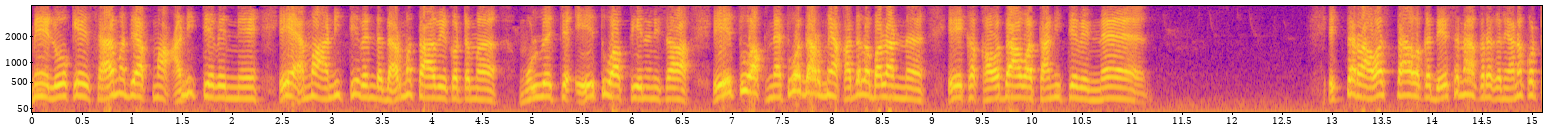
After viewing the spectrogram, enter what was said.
මේ ලෝකේ සෑම දෙයක්ම අනිත්‍ය වෙන්නේ ඒ හැම අනිත්‍ය වෙන්න ධර්මතාවයකටම මුල් වෙච්ච හේතුවක් තියෙන නිසා හේතුවක් නැතුව ධර්මයක් අදලා බලන්න. ඒක කවදාවත් අනිත්‍ය වෙන්නේ නැහැ එක්තරා අවස්ථාවක දේශනා කරගෙන යනකොට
